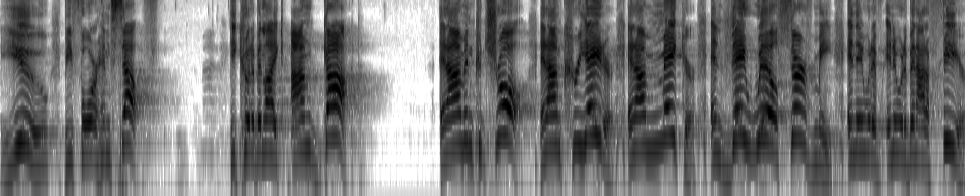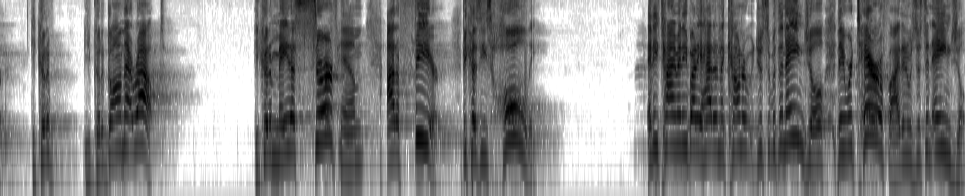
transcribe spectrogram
you before himself. He could have been like, I'm God, and I'm in control, and I'm creator, and I'm maker, and they will serve me. And they would have, and it would have been out of fear. He could have, he could have gone that route. He could have made us serve him out of fear because he's holy. Anytime anybody had an encounter just with an angel, they were terrified and it was just an angel.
